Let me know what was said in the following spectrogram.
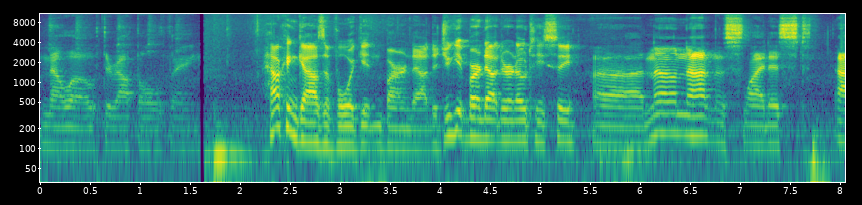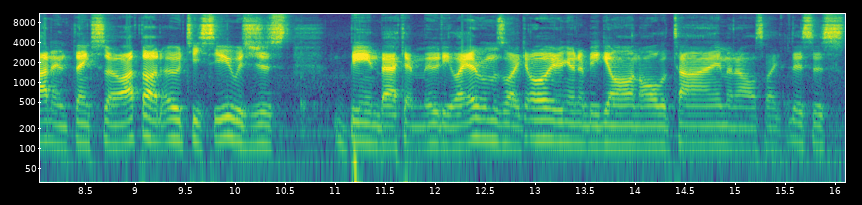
mellow throughout the whole thing. How can guys avoid getting burned out? Did you get burned out during OTC? Uh, no, not in the slightest. I didn't think so. I thought OTC was just being back at Moody. Like everyone was like, "Oh, you're gonna be gone all the time," and I was like, "This is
